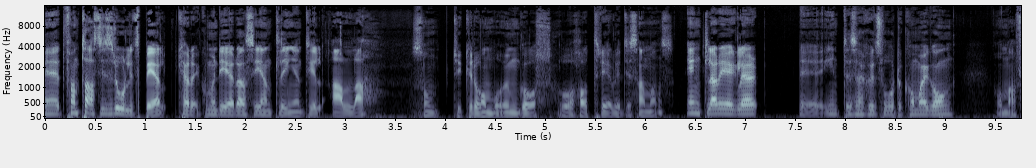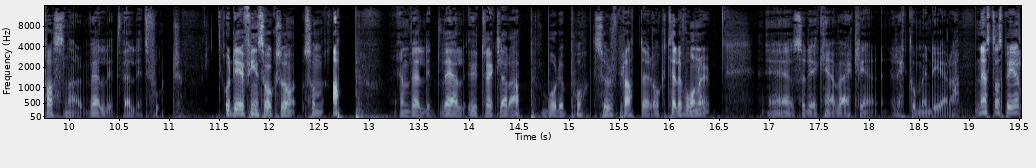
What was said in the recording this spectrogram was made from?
Eh, ett fantastiskt roligt spel, kan rekommenderas egentligen till alla som tycker om att umgås och ha trevligt tillsammans. Enkla regler, eh, inte särskilt svårt att komma igång och man fastnar väldigt, väldigt fort. Och det finns också som app, en väldigt väl utvecklad app både på surfplattor och telefoner. Eh, så det kan jag verkligen rekommendera. Nästa spel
